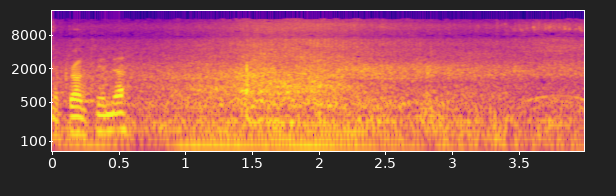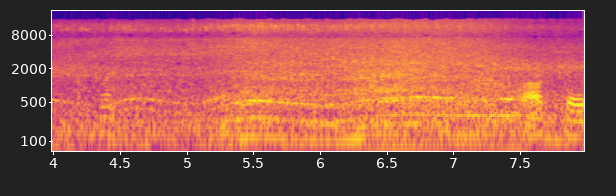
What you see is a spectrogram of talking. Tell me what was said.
Nyebrang sini ya. Oke.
